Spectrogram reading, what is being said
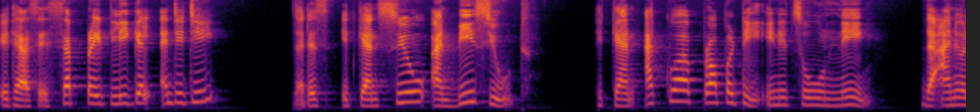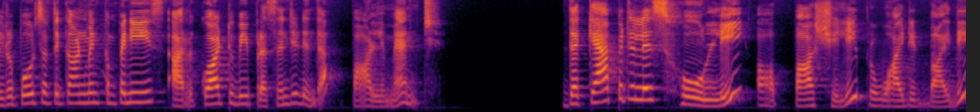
It has a separate legal entity that is it can sue and be sued. It can acquire property in its own name. The annual reports of the government companies are required to be presented in the parliament. The capital is wholly or partially provided by the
